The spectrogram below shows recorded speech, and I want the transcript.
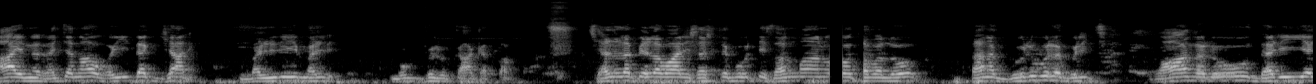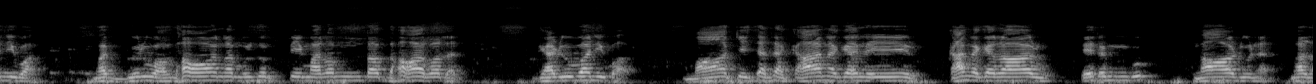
ఆయన రచన వైదగ్ధ్యాన్ని మళ్ళీ మళ్ళీ ముగ్ధులు కాక తప్ప చెల్ల పిల్లవారి షష్ఠపూర్తి సన్మానోత్సవంలో తన గురువుల గురించి వానలో దడియనివ మద్గురు అవధాన మృదుక్తి మరందధారల గడువనివ వా కానగలేరు కానగరారు తెలుగు నాడున మళ్ళ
